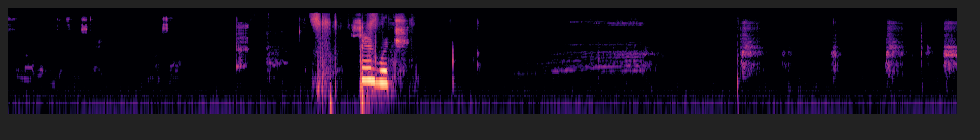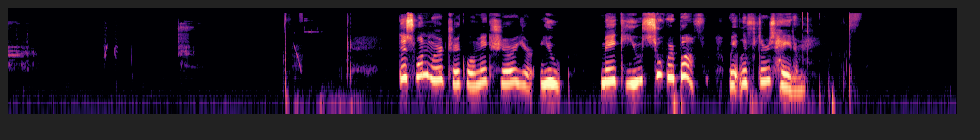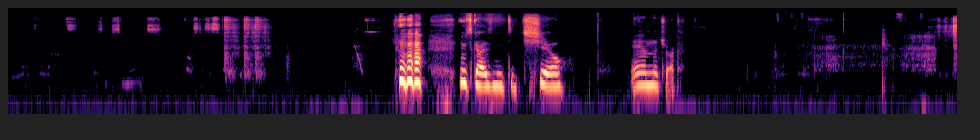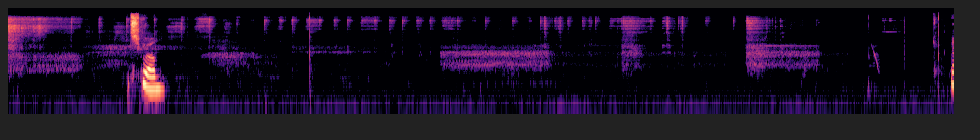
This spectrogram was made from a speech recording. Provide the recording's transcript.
cannot let him get through this gate. Where's that? Sandwich. This one weird trick will make sure you're you make you super buff. Weightlifters hate him. Those guys need to chill. And the truck. Scrub.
